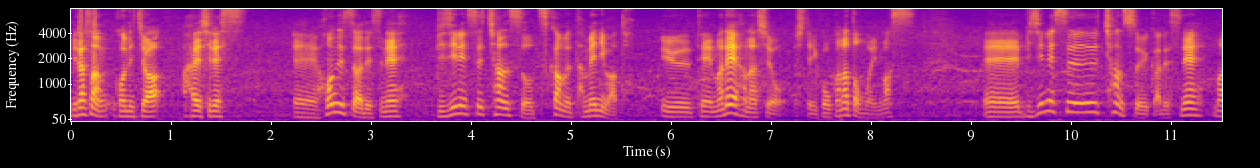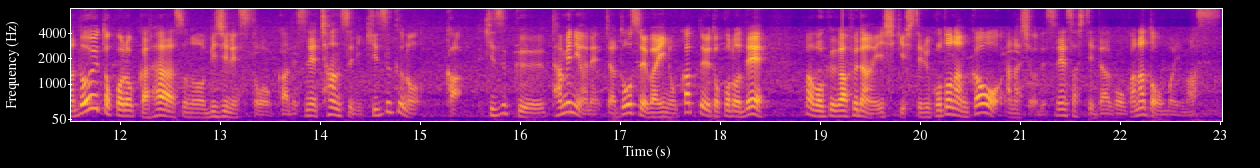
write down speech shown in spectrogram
皆さんこんにちは。林です、えー、本日はですねビジネスチャンスをつかむためにはというテーマで話をしていこうかなと思います、えー、ビジネスチャンスというかですね、まあ、どういうところからそのビジネスとかですねチャンスに気づくのか気づくためにはねじゃあどうすればいいのかというところで、まあ、僕が普段意識していることなんかを話をですねさせていただこうかなと思います、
